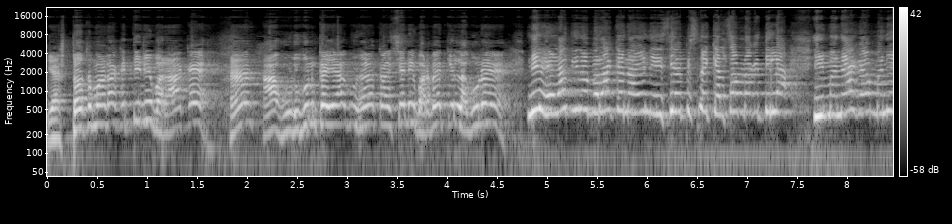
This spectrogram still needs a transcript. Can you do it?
ಎಷ್ಟೊತ್ತು ಮಾಡಾಕತ್ತೀನಿ ಬರಾಕ? ಹಾ? ಆ ಹುಡುಗನ ಕೈಯಾಗು ಹೇಳ ನೀ ಬರ್ಬೇಕಿಲ್ಲ ಲಗುನ? ನೀವ್ ಹೇಳದಿನ ಬರಾಕ ನಾ ಏನ್ ಎ ಸಿ ಆಫೀಸ್ನಾಗ ಕೆಲಸ ಮಾಡಾಕತ್ತಿಲ್ಲ. ಈ ಮನ್ಯಾಗ ಮನೆ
